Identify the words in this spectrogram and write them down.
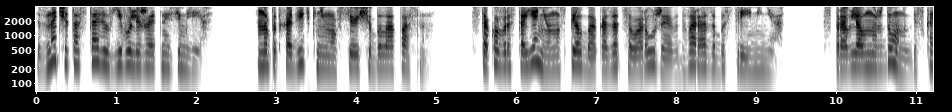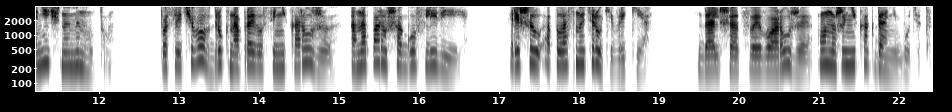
Значит, оставил его лежать на земле. Но подходить к нему все еще было опасным. С такого расстояния он успел бы оказаться у оружия в два раза быстрее меня. Справлял нужду он бесконечную минуту. После чего вдруг направился не к оружию, а на пару шагов левее. Решил ополоснуть руки в реке. Дальше от своего оружия он уже никогда не будет.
